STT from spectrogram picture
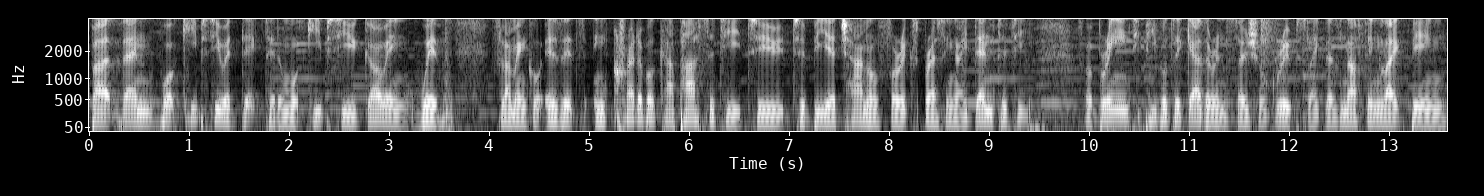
but then what keeps you addicted and what keeps you going with flamenco is its incredible capacity to to be a channel for expressing identity for bringing t- people together in social groups. Like there's nothing like being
